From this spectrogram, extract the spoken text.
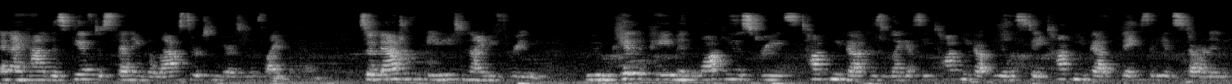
and I had this gift of spending the last 13 years of his life with him. So imagine from 80 to 93. we would hit the pavement, walking the streets, talking about his legacy, talking about real estate, talking about banks that he had started,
